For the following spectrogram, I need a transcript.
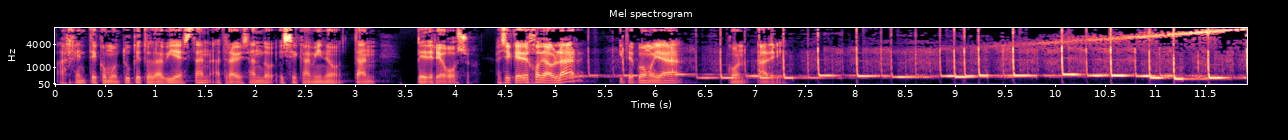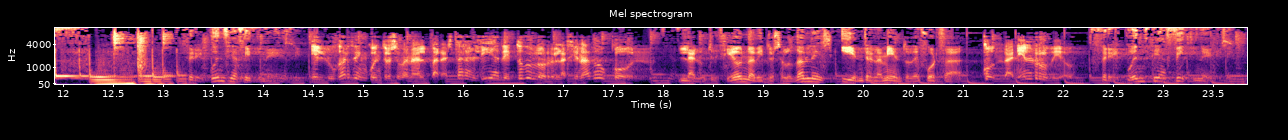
a gente como tú que todavía están atravesando ese camino tan pedregoso. Así que dejo de hablar y te pongo ya con Adri. Frecuencia Fitness. El lugar de encuentro semanal para estar al día de todo lo relacionado con... La nutrición, hábitos saludables y entrenamiento de fuerza. Con Daniel Rubio. Frecuencia Fitness.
